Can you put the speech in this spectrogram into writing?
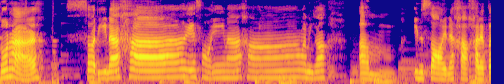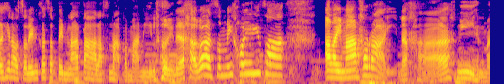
ทุกท่านสวัสดีนะคะเอสองเองนะคะ วันนี้ก็ อินซอยนะคะคาแรคเตอร์ที่เราจะเล่นก็จะเป็นหน้าตาลักษณะประมาณนี้เลยนะคะ ก็อาจจะไม่ค่อยจะอะไรมากเท่าไหร่นะคะ นี่เห็นไหม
